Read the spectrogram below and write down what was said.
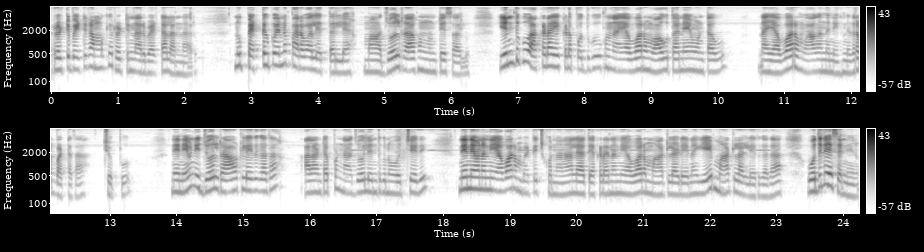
రొట్టె పెట్టిన అమ్మకి రొట్టెన్నర పెట్టాలన్నారు. నువ్వు పెట్టకపోయినా పర్వాలేదు తల్లే మా జోలు రాకుండా ఉంటే చాలు. ఎందుకు అక్కడ ఇక్కడ పొద్దుగూకుని నా వ్యవహారం వాగుతానే ఉంటావు? నా వ్యవహారం వాగంది నీకు నిద్ర పట్టదా? చెప్పు. నేనేం నీ జోలు రావట్లేదు కదా? అలాంటప్పుడు నా జోలు ఎందుకు నువ్వు వచ్చేది? నేనేమైనా నీ వ్యవహారం పట్టించుకున్నానా? లేకపోతే ఎక్కడైనా నీ వ్యవహారం మాట్లాడేనా? ఏం మాట్లాడలేదు కదా? వదిలేసాను నేను.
